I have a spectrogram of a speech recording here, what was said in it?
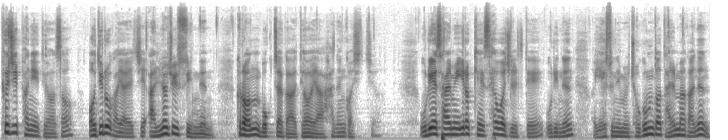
표지판이 되어서 어디로 가야 할지 알려줄 수 있는 그런 목자가 되어야 하는 것이죠. 우리의 삶이 이렇게 세워질 때 우리는 예수님을 조금 더 닮아가는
